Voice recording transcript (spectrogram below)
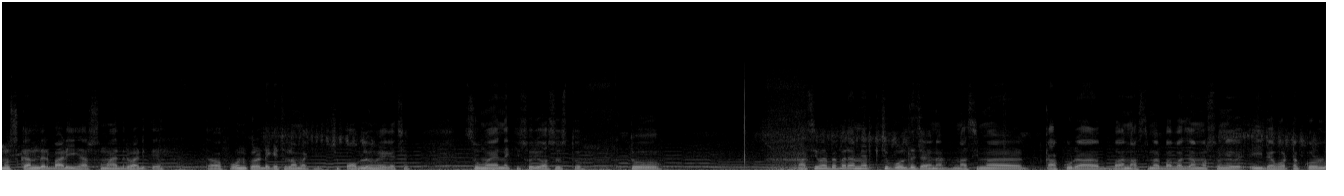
মুস্কানদের বাড়ি আর সুমায়দের বাড়িতে। তো ফোন করে ডেকেছিল, আমাকে কিছু প্রবলেম হয়ে গেছে। সুমায়ের নাকি শরীর অসুস্থ। তো নাসিমার ব্যাপারে আমি আর কিছু বলতে চাই না। নাসিমার কাকুরা বা নাসিমার বাবা যে আমার সঙ্গে এই ব্যবহারটা করল,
